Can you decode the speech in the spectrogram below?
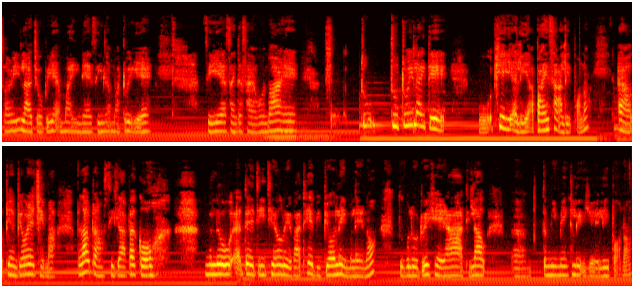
sorry လာကြိုပေးရဲ့အမကြီးနဲ့ဈေးလမ်းမှာတွေ့ရဲ့ဈေးရဲ့ဆိုင်တဆိုင်ဝင်သွားတယ်သူသူတွေးလိုက်တဲ့ဟိုအဖြစ်ရလေးအပိုင်းစာလေးပေါ့နော်အဲ့ဒါကိုပြန်ပြောတဲ့အချိန်မှာဘလောက်တောင်စီကဘက်ကောမလို့အတဲ့ detail တွေပါထည့်ပြီးပြောလိမ့်မလဲနော်သူဘလို့တွေးခဲ့တာဒီလောက်သမီးမင်းကလေးအရွယ်လေးပေါ့နော်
